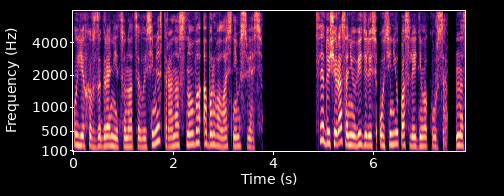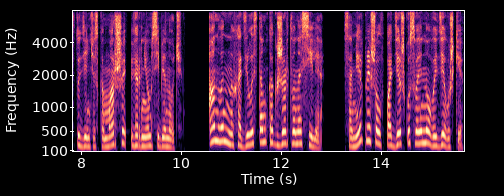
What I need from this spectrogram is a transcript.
Уехав за границу на целый семестр, она снова оборвала с ним связь. В следующий раз они увиделись осенью последнего курса на студенческом марше «Вернем себе ночь». Анвен находилась там как жертва насилия. Самир пришел в поддержку своей новой девушки,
